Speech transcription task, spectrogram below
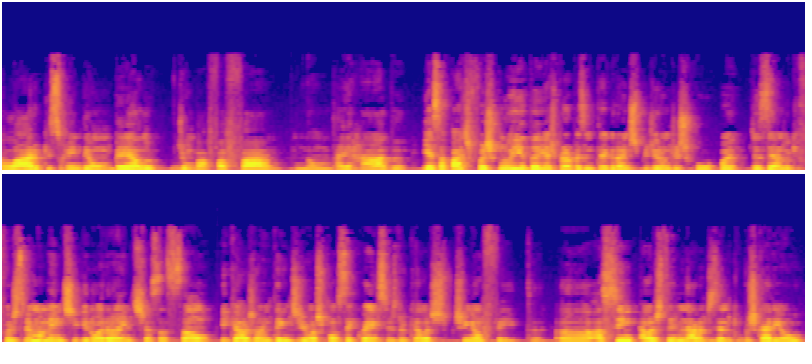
Claro que isso rendeu um belo de um bafafá, não tá errado. E essa parte foi excluída e as próprias integrantes pediram desculpa, dizendo que foi extremamente ignorante essa ação e que elas não entendiam as consequências do que elas tinham feito. Uh, assim, elas terminaram dizendo que buscariam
